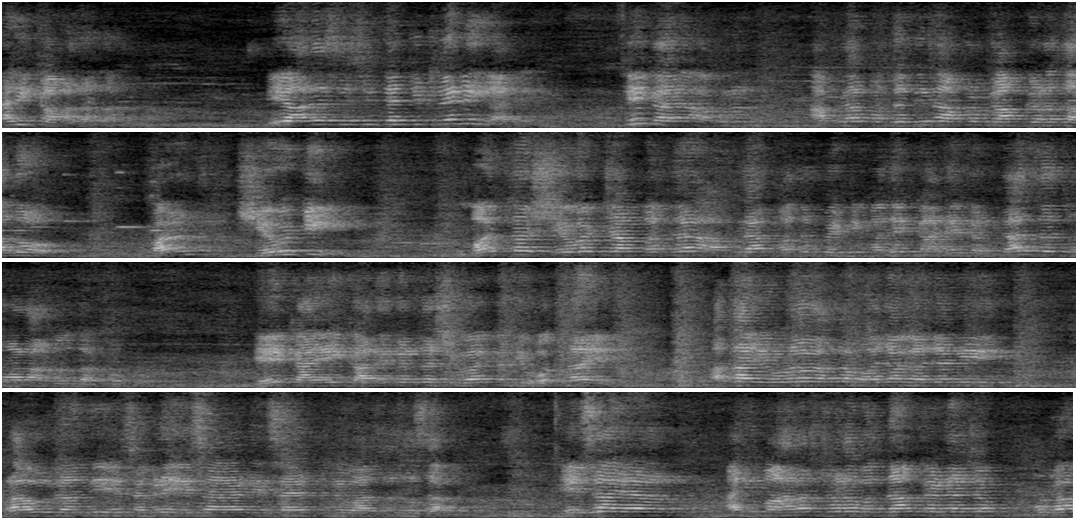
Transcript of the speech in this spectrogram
आणि कामाला लागतात ही आर एस एस त्यांची ट्रेनिंग आहे. ठीक आहे आपण आपल्या पद्धतीने आपण काम करत आलो. पण शेवटी मत शेवटच्या मत आपल्या मतपेटीमध्ये कार्यकर्ताच तुम्हाला आणून दाखवतो. हे काही कार्यकर्ता शिवाय कधी होत नाही. आता एवढं आता माझ्या गाजाने राहुल गांधी हे सगळे S I R S I R तुम्ही वाचत असाल. एस आय आर आणि महाराष्ट्राला बदनाम करण्याच्या मोठा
